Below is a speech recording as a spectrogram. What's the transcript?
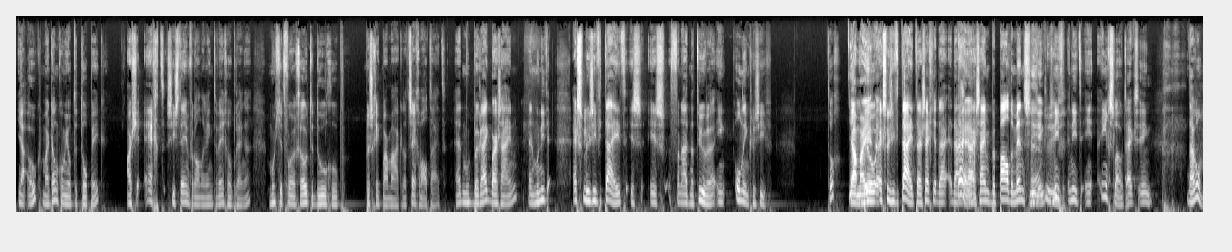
ja ook, maar dan kom je op de topic. Als je echt systeemverandering teweeg wil brengen, moet je het voor een grote doelgroep beschikbaar maken. Dat zeggen we altijd. Het moet bereikbaar zijn. En het moet niet. Exclusiviteit is, is vanuit nature in- oninclusief. Toch? Ja, maar ik bedoel, je, exclusiviteit, daar zeg je, daar, daar, Ja, ja. daar zijn bepaalde mensen Niet inclusief. niet, niet in- ingesloten. ex-ing. Daarom.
